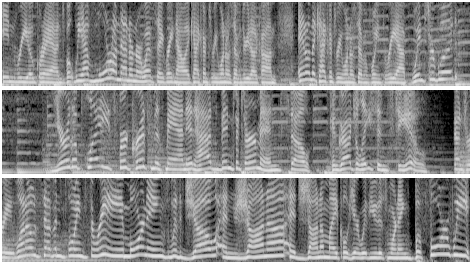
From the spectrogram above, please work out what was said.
in Rio Grande. But we have more on that on our website right now at catcountry1073.com and on the Cat Country 107.3 app. Winterwood, you're the place for Christmas, man. It has been determined. So, congratulations to you. Country 107.3 mornings with Joe and Jahna. It's Jahna Michael here with you this morning. Before we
